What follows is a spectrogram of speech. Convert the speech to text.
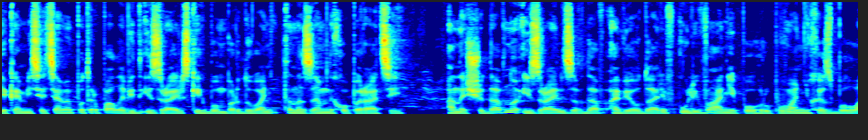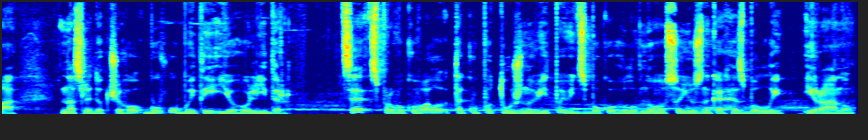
яка місяцями потерпала від ізраїльських бомбардувань та наземних операцій. А нещодавно Ізраїль завдав авіаударів у Лівані по угрупуванню Хезбола, внаслідок чого був убитий його лідер. Це спровокувало таку потужну відповідь з боку головного союзника Хезболли Ірану.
